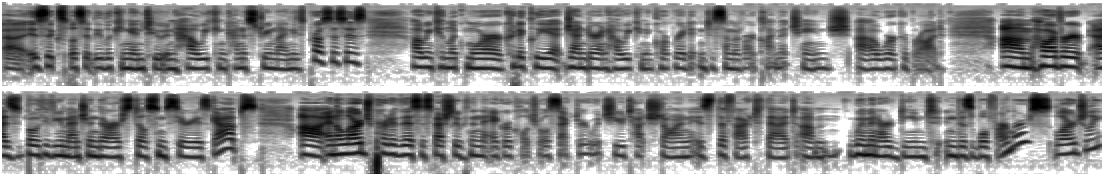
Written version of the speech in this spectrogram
uh, is explicitly looking into and how we can kind of streamline these processes, how we can look more critically at gender, and how we can incorporate it into some of our climate change uh, work abroad. Um, however, as both of you mentioned, there are still some serious gaps, uh, and a large part of this, especially within the agricultural sector, which you touched on, is the fact that um, women are deemed invisible farmers largely.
